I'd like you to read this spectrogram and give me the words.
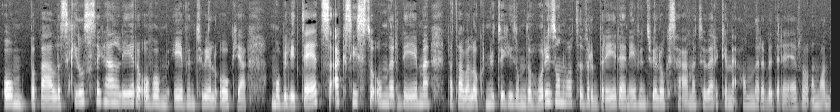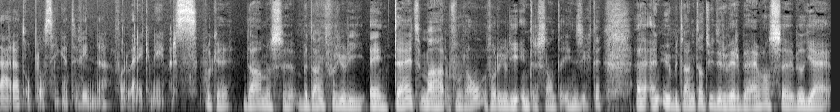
om bepaalde skills te gaan leren of om eventueel ook ja, mobiliteitsacties te ondernemen, dat dat wel ook nuttig is om de horizon wat te verbreden en eventueel ook samen te werken met andere bedrijven om van daaruit oplossingen te vinden voor werknemers. Oké, dames, eh, bedankt voor jullie één tijd, maar vooral voor jullie interessante inzichten. Uh, en u bedankt dat u er weer bij was. Uh, wil jij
